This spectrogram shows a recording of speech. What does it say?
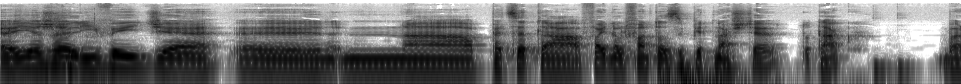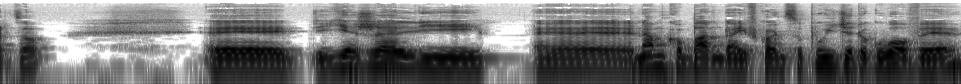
e, jeżeli wyjdzie e, na PC ta Final Fantasy XV, to tak, bardzo. Jeżeli Namco Bandai w końcu pójdzie do głowy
